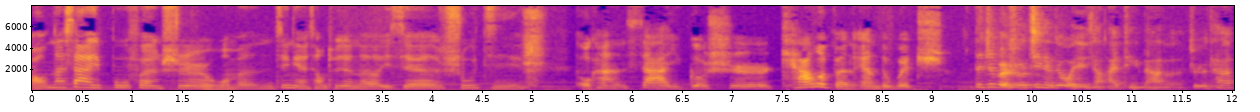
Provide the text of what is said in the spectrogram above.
好，那下一部分是我们今年想推荐的一些书籍。我看下一个是 Caliban and the Witch。对这本书今年对我影响还挺大的，就是它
